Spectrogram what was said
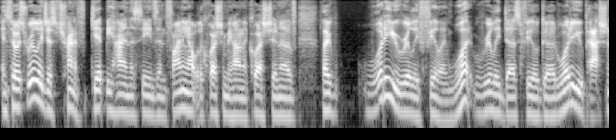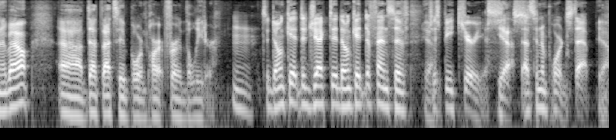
And so it's really just trying to get behind the scenes and finding out what the question behind the question of like what are you really feeling? What really does feel good? What are you passionate about? Uh, that that's the important part for the leader. Mm. So don't get dejected, don't get defensive. Yeah. Just be curious. Yes, that's an important step. Yeah.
